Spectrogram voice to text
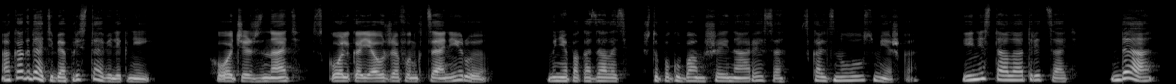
а когда тебя приставили к ней? Хочешь знать, сколько я уже функционирую? Мне показалось, что по губам Шейна Ареса скользнула усмешка. И не стала отрицать. Да.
